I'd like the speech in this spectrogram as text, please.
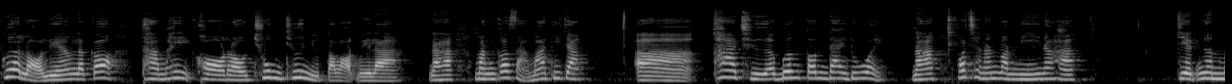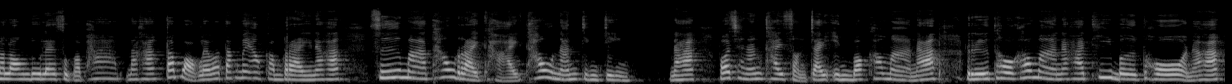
เพื่อหล่อเลี้ยงแล้วก็ทำให้คอเราชุ่มชื่นอยู่ตลอดเวลานะคะ มันก็สามารถที่จะฆ่าเชื้อเบื้องต้นได้ด้วยนะคะเพราะฉะนั้นวันนี้นะคะเจียดเงินมาลองดูแลสุขภาพนะคะตั๊กบอกเลยว่าตั๊กไม่เอากำไรนะคะ ซื้อมาเท่าไหร่ขายเท่านั้นจริง ๆ นะคะเพราะฉะนั้นใครสนใจอินบ็อกเข้ามานะคะหรือโทรเข้ามานะคะที่เบอร์โทรนะคะ093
